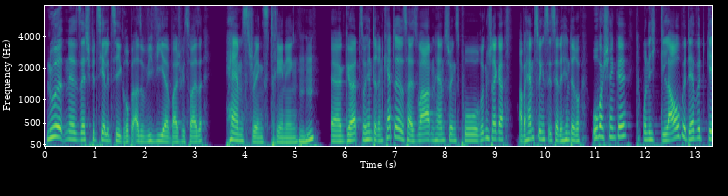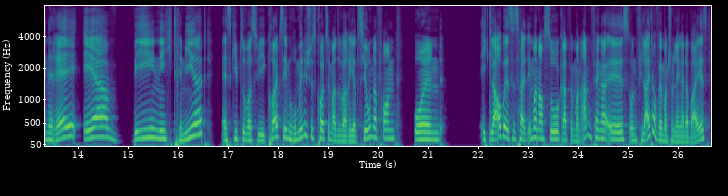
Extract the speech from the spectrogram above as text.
nur eine sehr spezielle Zielgruppe, also wie wir beispielsweise, Hamstrings-Training. Mhm. äh, gehört zur hinteren Kette, das heißt Waden, Hamstrings, Po, Rückenstrecker. Aber Hamstrings ist ja der hintere Oberschenkel und ich glaube, der wird generell eher wenig trainiert. Es gibt sowas wie Kreuzheben, rumänisches Kreuzheben, also Variationen davon. Und ich glaube, es ist halt immer noch so, gerade wenn man Anfänger ist und vielleicht auch wenn man schon länger dabei ist,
